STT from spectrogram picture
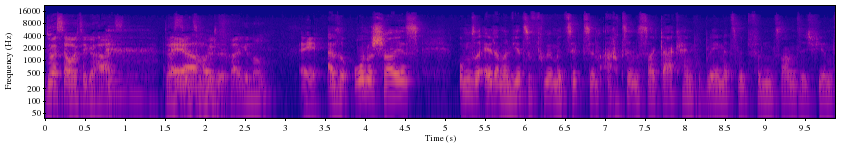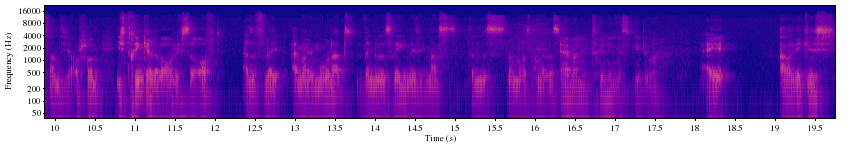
Du hast ja heute geharzt. Du hast Ja, heute. Glück freigenommen. Ey, also ohne Scheiß, umso älter man wird, so früher mit 17, 18, das war gar kein Problem, jetzt mit 25, 24 auch schon. Ich trinke halt aber auch nicht so oft. Also vielleicht einmal im Monat, wenn du das regelmäßig machst, dann ist nochmal was anderes. Ja, man im Training, es geht immer. Ey, aber wirklich,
